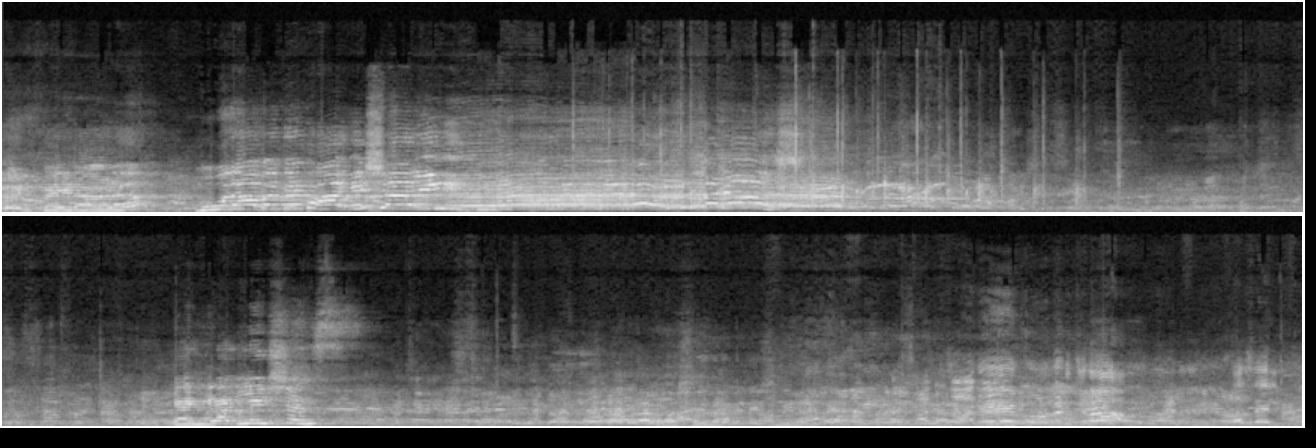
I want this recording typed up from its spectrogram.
വെൽഫൈഡ് ആണ് മൂന്നാമത്തെ ഭാഗ്യശാലി കൺഗ്രാറ്റുലേഷൻസ് സെൽഫി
